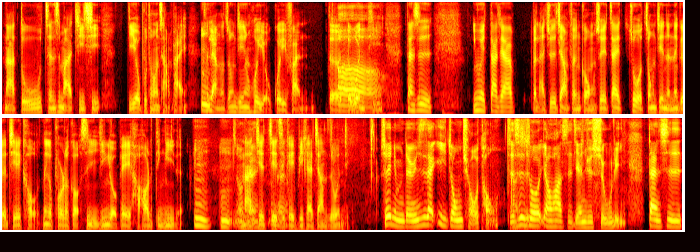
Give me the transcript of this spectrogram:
那读城市码的机器也有不同的厂牌，这两个中间会有规范的的问题，嗯、但是因为大家。本来就是这样分工，所以在做中间的那个接口，那个 protocol 是已经有被好好的定义的。嗯嗯，okay, 那借借此可以避开这样子的问题。所以你们等于是在异中求同，只是说要花时间去梳理。啊、是但是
